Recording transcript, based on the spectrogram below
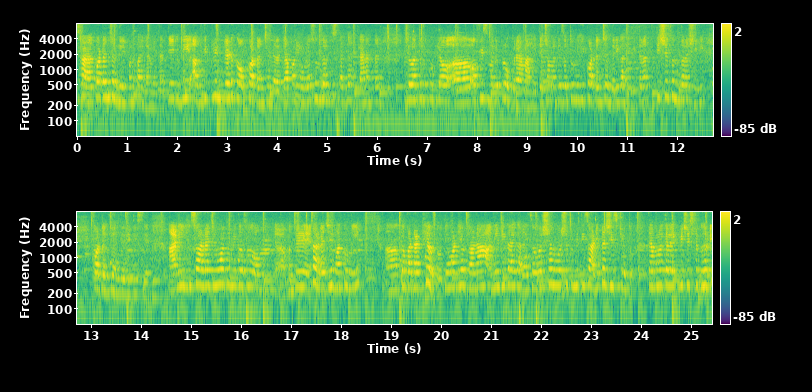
साळा कॉटन चंदेरी पण पाहायला मिळतात. ती अगदी अगदी प्रिंटेड कॉटन चंदेरी त्या पण एवढ्या सुंदर दिसतात. घातल्यानंतर जेव्हा तुम्ही कुठल्या ऑफिसमध्ये प्रोग्राम आहे त्याच्यामध्ये जर तुम्ही ही कॉटन चंदेरी घातली तर अतिशय सुंदर अशी ही कॉटन चंदेरी दिसेल. आणि साड्या जेव्हा तुम्ही कसं म्हणजे साड्या जेव्हा तुम्ही कपाटात ठेवतो. तेव्हा ठेवताना नेहमी काय करायचं वर्षानुवर्ष तुम्ही ती साडी तशीच ठेवतो. त्यामुळे त्याला एक विशिष्ट घडी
